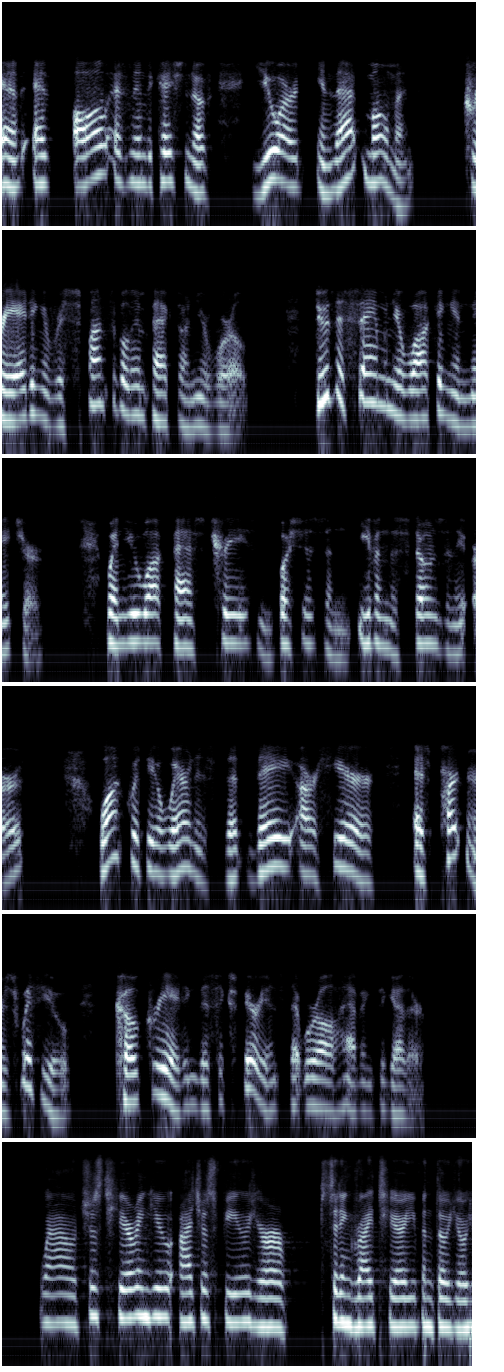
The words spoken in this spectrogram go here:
And, and all as an indication of you are in that moment creating a responsible impact on your world. Do the same when you're walking in nature. When you walk past trees and bushes and even the stones in the earth, walk with the awareness that they are here as partners with you, co creating this experience that we're all having together. Wow, just hearing you, I just feel you're sitting right here, even though you're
